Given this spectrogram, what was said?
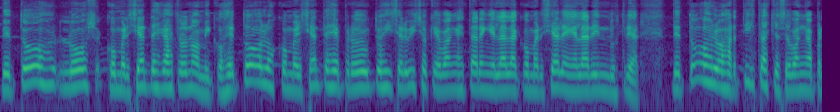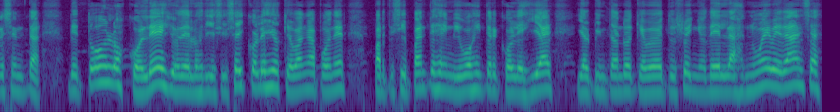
de todos los comerciantes gastronómicos, de todos los comerciantes de productos y servicios que van a estar en el área comercial, en el área industrial, de todos los artistas que se van a presentar, de todos los colegios, de los 16 colegios que van a poner participantes en mi voz intercolegial y al Pintando de Quevedo de tu sueño, de las nueve danzas,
